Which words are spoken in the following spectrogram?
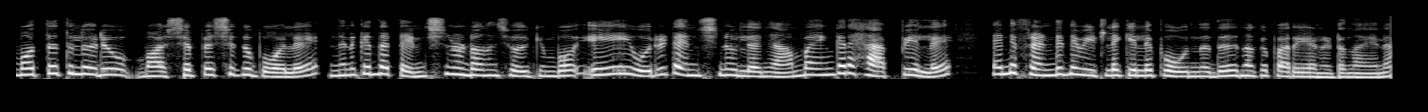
മൊത്തത്തിലൊരു വശപ്പശക് പോലെ നിനക്ക് എന്താ ടെൻഷൻ ഉണ്ടോ എന്ന് ചോദിക്കുമ്പോൾ ഏയ് ഒരു ടെൻഷനും ഇല്ല. ഞാൻ ഭയങ്കര ഹാപ്പി അല്ലേ? എന്റെ ഫ്രണ്ടിന്റെ വീട്ടിലേക്കല്ലേ പോകുന്നത്? എന്നൊക്കെ പറയാണ് കേട്ടോ നയന.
